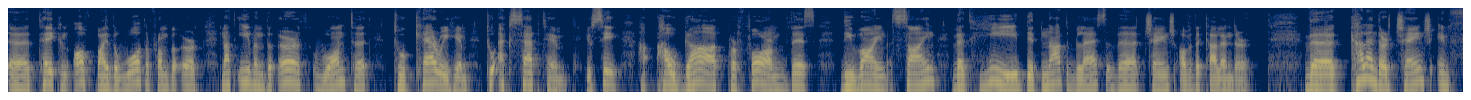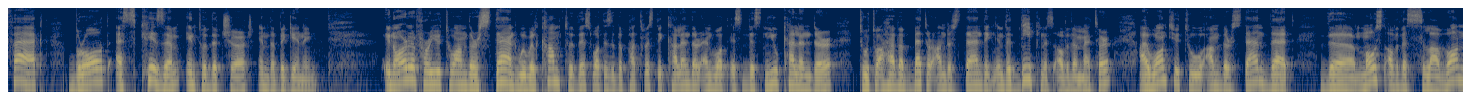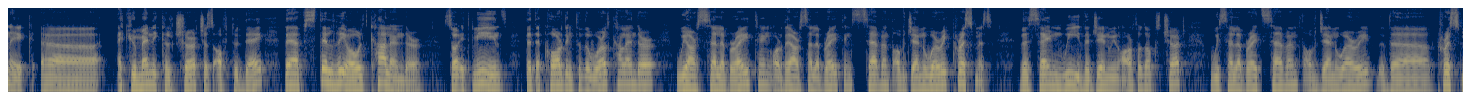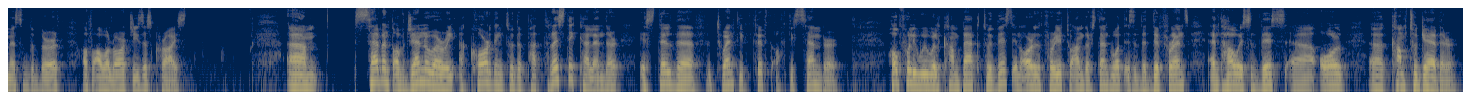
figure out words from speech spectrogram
uh, taken off by the water from the earth. Not even the earth wanted to carry him, to accept him. You see how God performed this divine sign that he did not bless the change of the calendar. The calendar change, in fact, brought a schism into the church in the beginning. In order for you to understand, we will come to this what is the patristic calendar and what is this new calendar to, to have a better understanding in the deepness of the matter. I want you to understand that the most of the Slavonic uh, ecumenical churches of today they have still the old calendar. So it means that according to the world calendar, we are celebrating or they are celebrating 7th of January Christmas. The same we, the genuine Orthodox Church, we celebrate 7th of January, the Christmas, the birth of our Lord Jesus Christ. Um, 7th of January, according to the patristic calendar, is still the 25th of December. Hopefully, we will come back to this in order for you to understand what is the difference and how is this uh, all uh, come together.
